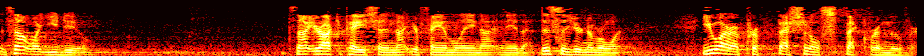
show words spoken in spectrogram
It's not what you do. It's not your occupation, not your family, not any of that. This is your number one. You are a professional speck remover.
